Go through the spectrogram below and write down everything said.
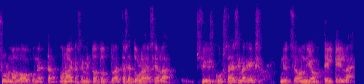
surman loukun, että on aikaisemmin totuttu, että se tulee siellä syyskuussa esimerkiksi. Nyt se on jo tilillä,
